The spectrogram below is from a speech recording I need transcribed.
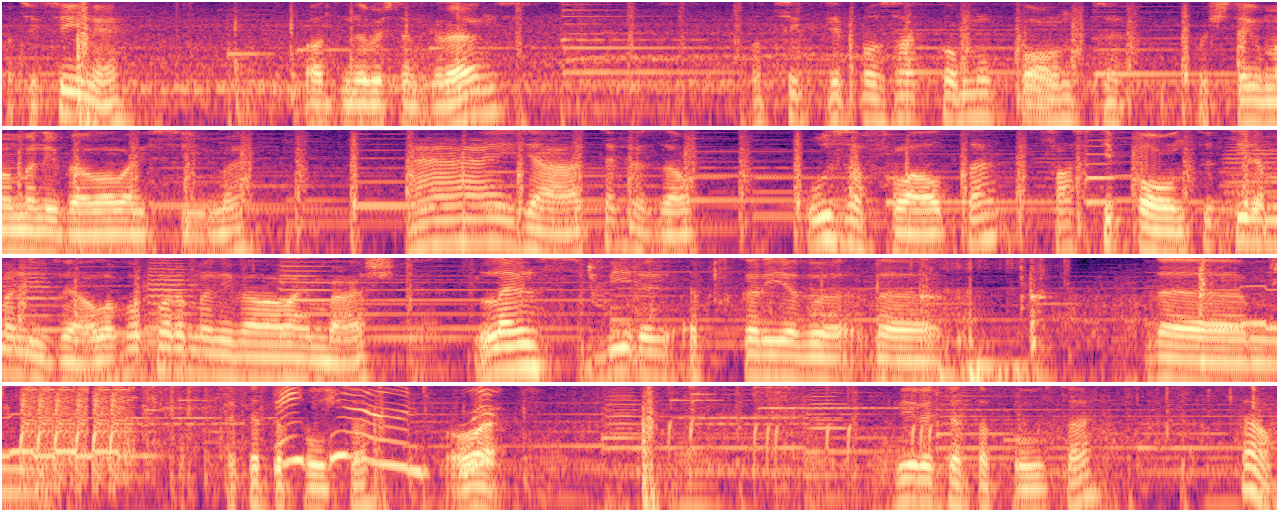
Pode ser que sim, né? Pode ainda é bastante grande. Pode ser que dê para usar como ponte. Depois tem uma manivela lá em cima. Ai, já, tem razão. Usa a flauta, faço de ponte, tira a manivela, vou pôr a manivela lá em baixo, lance, vira a porcaria da... da... da, catapulta. flute. Vira a catapulta. Então.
